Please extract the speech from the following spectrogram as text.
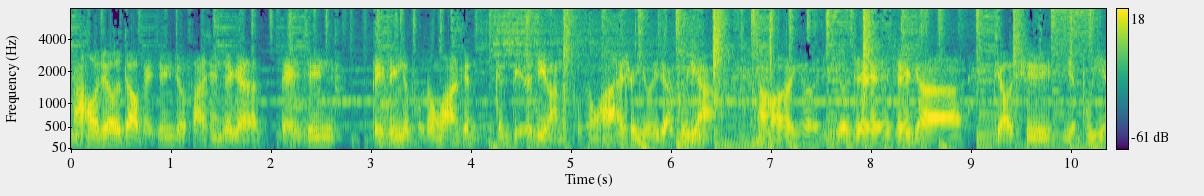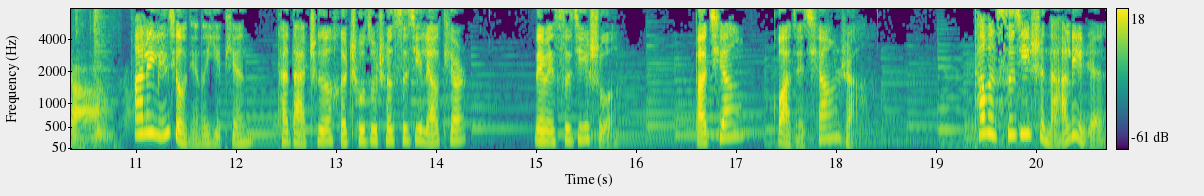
然后就到北京就发现这个北京北京的普通话跟跟别的地方的普通话还是有一点不一样，然后有有这这个郊区也不一样。二零零九年的一天，他打车和出租车司机聊天那位司机说：“把枪挂在枪上。”他问司机是哪里人，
